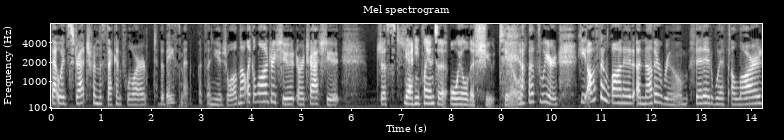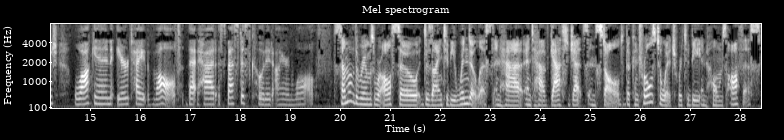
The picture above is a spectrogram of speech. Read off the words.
that would stretch from the second floor to the basement. That's unusual. Not like a laundry chute or a trash chute. Just Yeah, and he planned to oil the chute too. Yeah, that's weird. He also wanted another room fitted with a large walk-in airtight vault that had asbestos-coated iron walls. Some of the rooms were also designed to be windowless and ha- and to have gas jets installed, the controls to which were to be in Holmes' office.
